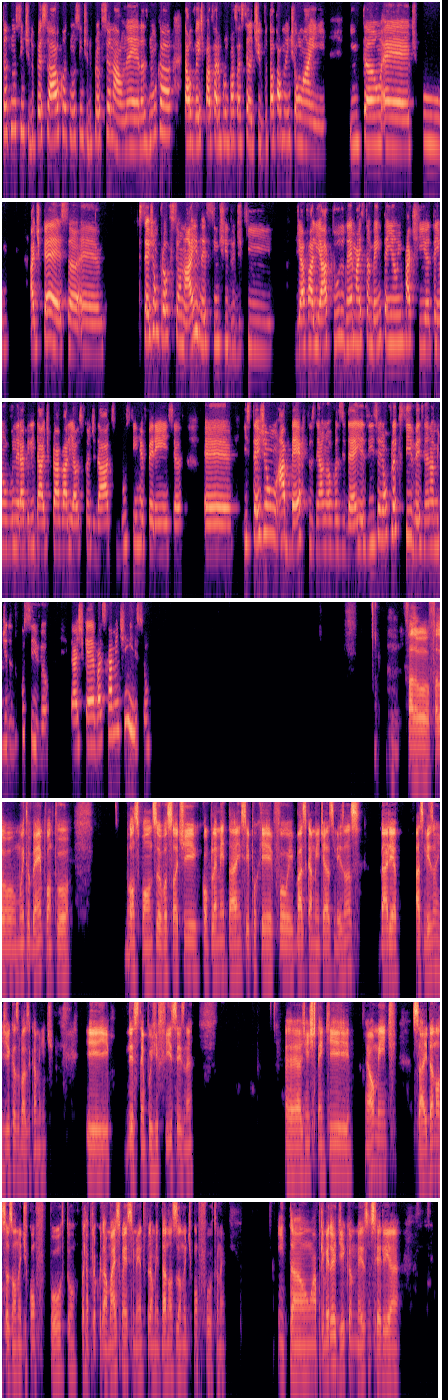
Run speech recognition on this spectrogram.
tanto no sentido pessoal quanto no sentido profissional, né? Elas nunca, talvez, passaram por um processo seletivo totalmente online. Então, é tipo, a dica é sejam profissionais nesse sentido de que de avaliar tudo, né? Mas também tenham empatia, tenham vulnerabilidade para avaliar os candidatos, busquem referências, é, estejam abertos né, a novas ideias e sejam flexíveis, né, na medida do possível. Eu acho que é basicamente isso. Falou, falou muito bem, pontuou bons pontos. Eu vou só te complementar em si, porque foi basicamente as mesmas, daria as mesmas dicas, basicamente. E nesses tempos difíceis, né? É, a gente tem que realmente sair da nossa zona de conforto para procurar mais conhecimento para aumentar a nossa zona de conforto, né? Então, a primeira dica mesmo seria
